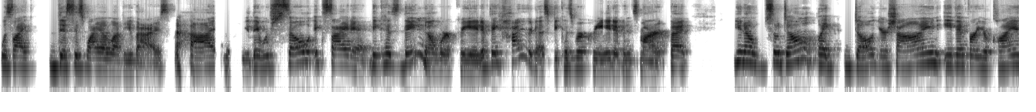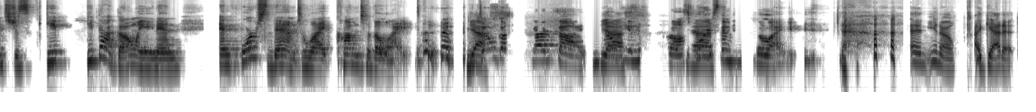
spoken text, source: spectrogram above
was like this is why I love you guys. I they were so excited because they know we're creative. They hired us because we're creative and smart. But you know, so don't like dull your shine even for your clients. Just keep keep that going and and force them to like come to the light. Yes. don't go to the dark side. Yes. Yes. Force them into the light. and you know, I get it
